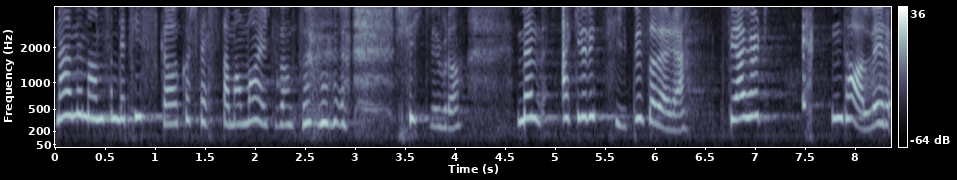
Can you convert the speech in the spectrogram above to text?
Nei, med mannen som ble piska og korsfesta mamma. ikke sant? Skikkelig bra. Men er ikke det litt typisk av dere? For jeg har hørt 18 taler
